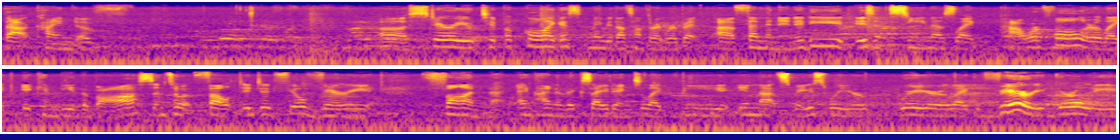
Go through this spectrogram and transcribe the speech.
that kind of uh, stereotypical, I guess maybe that's not the right word, but uh, femininity isn't seen as like powerful or like it can be the boss. And so it felt, it did feel very fun and kind of exciting to like be in that space where you're where you're like very girly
